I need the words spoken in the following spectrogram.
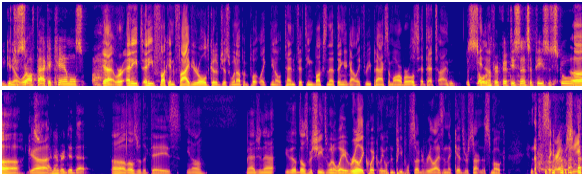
You get You know, your soft pack of camels. Yeah, where any any fucking five year old could have just went up and put like you know 10, 15 bucks in that thing and got like three packs of Marlboros at that time. Sold them for 50 cents a piece at school. Oh god, I never did that. Oh, those were the days. You know, imagine that. You know, those machines went away really quickly when people started realizing that kids were starting to smoke. No cigarette machines.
